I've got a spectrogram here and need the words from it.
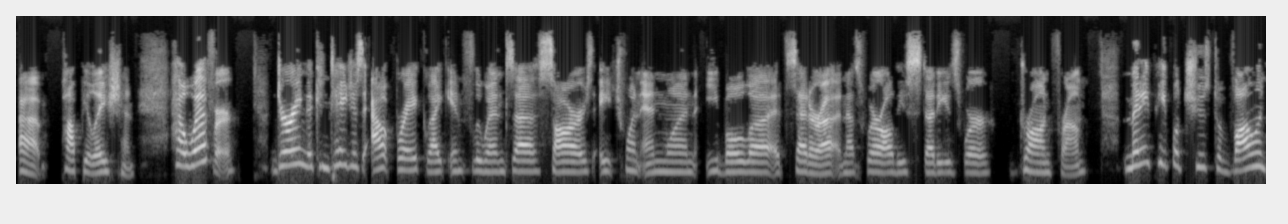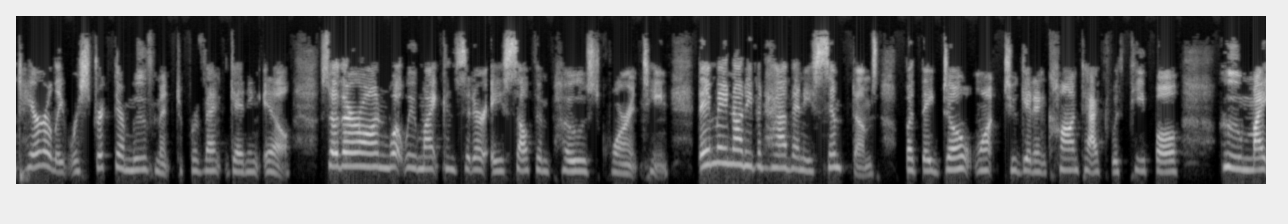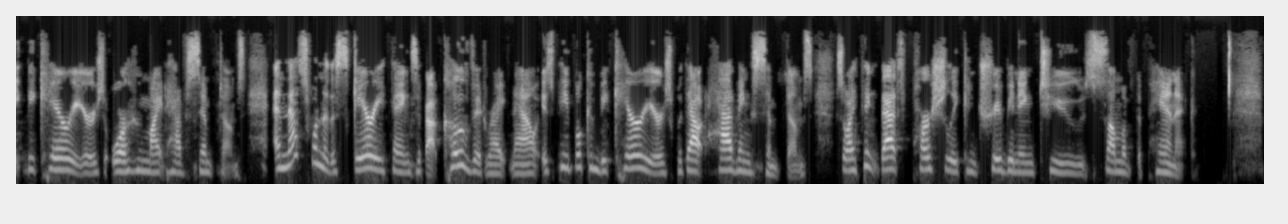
uh, population. However, during a contagious outbreak like influenza, SARS, H1N1, Ebola, etc., and that's where all these studies were drawn from, many people choose to voluntarily restrict their movement to prevent getting ill. So they're on what we might consider a self imposed quarantine. They may not even have any symptoms, but they don't want to get in contact with people who might be carriers or who might have symptoms. And that's one of the scary things about COVID right now is people can be carriers without having symptoms. So I think that's partially contributing to some of the panic.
